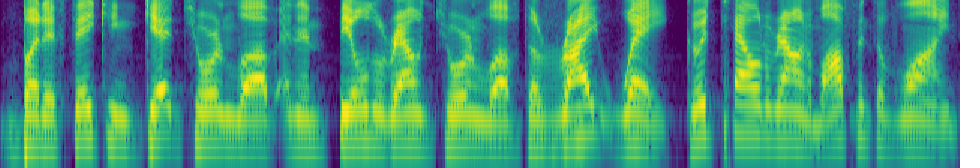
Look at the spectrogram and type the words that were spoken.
But if they can get Jordan Love and then build around Jordan Love the right way, good talent around him, offensive line,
